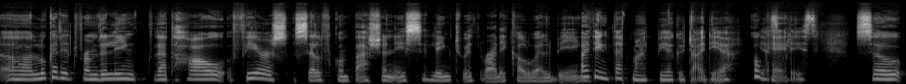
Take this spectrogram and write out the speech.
uh, look at it from the link that how fierce self compassion is linked with radical well being? I think that might be a good idea. Okay. Yes, please. So,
